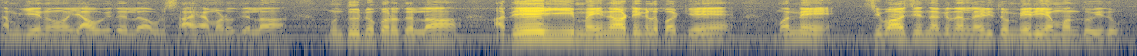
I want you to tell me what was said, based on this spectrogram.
ನಮಗೇನು ಯಾವ ವಿಧದಲ್ಲಿ ಅವರು ಸಹಾಯ ಮಾಡೋದಿಲ್ಲ ಮುಂದೂ ಬರೋದಿಲ್ಲ. ಅದೇ ಈ ಮೈನಾರಿಟಿಗಳ ಬಗ್ಗೆ ಮೊನ್ನೆ ಶಿವಾಜಿನಗರದಲ್ಲಿ ನಡೀತು, ಮೇರಿ ಅಮ್ಮಂದು ಇದು.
